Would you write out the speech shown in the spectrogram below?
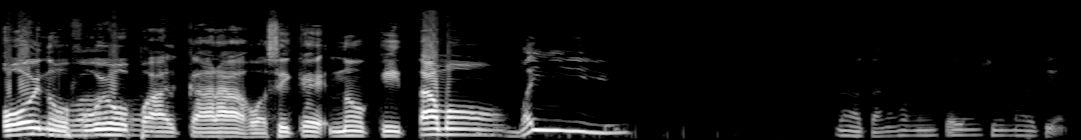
hoy nos fuimos para el carajo, así que nos quitamos. Bye. Acá, no no nos queda un chisme de tiempo.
